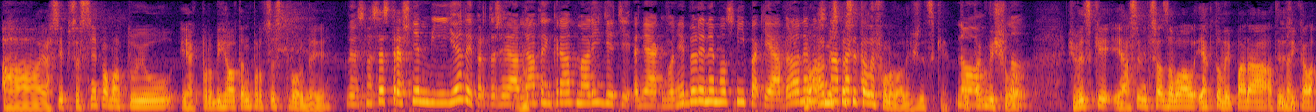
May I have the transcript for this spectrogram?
A já si přesně pamatuju, jak probíhal ten proces tvorby. My jsme se strašně míjeli, protože já měla tenkrát malí děti a nějak oni byli nemocní, pak já byla No nemocná. a my jsme pak... si telefonovali vždycky. No, No, to tak vyšlo. no. Že vždycky, já jsem mi třeba zavolal, jak to vypadá, a ty no. říkala,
